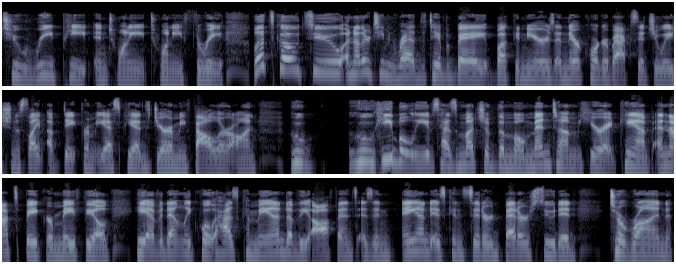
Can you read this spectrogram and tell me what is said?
to repeat in 2023. Let's go to another team in red, the Tampa Bay Buccaneers and their quarterback situation. A slight update from ESPN's Jeremy Fowler on who who he believes has much of the momentum here at camp, and that's Baker Mayfield. He evidently, quote, has command of the offense as in, and is considered better suited to run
